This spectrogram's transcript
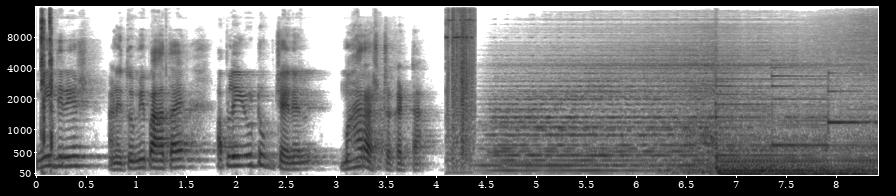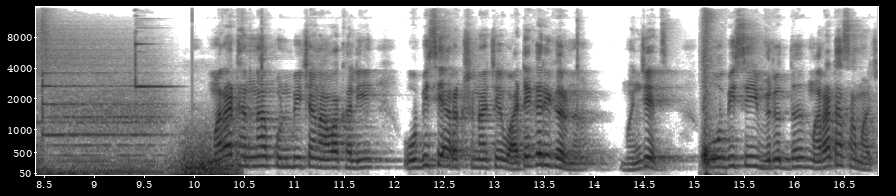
मी दिनेश आणि तुम्ही पाहताय आपलं यूट्यूब चॅनल महाराष्ट्र कट्टा. मराठ्यांना कुणबीच्या नावाखाली ओबीसी आरक्षणाचे वाटेकरी करणं म्हणजेच ओबीसी विरुद्ध मराठा समाज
